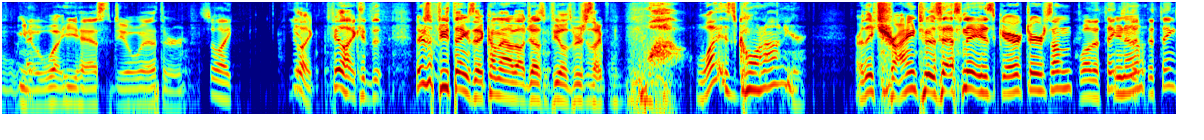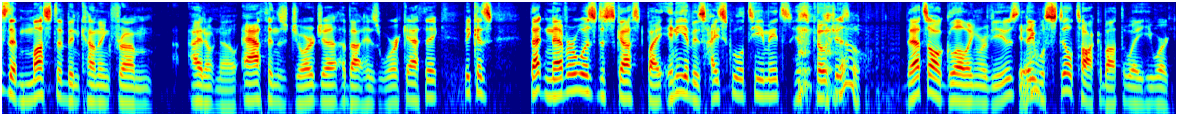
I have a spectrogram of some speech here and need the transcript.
Yeah. you know what he has to deal with, or So like, I feel like I feel like th- there's a few things that come out about Justin Fields where it's just like, wow, what is going on here? Are they trying to assassinate his character or something? Well, the things you know, that, the things that must have been coming from I don't know Athens, Georgia, about his work ethic, because that never was discussed by any of his high school teammates, his coaches. No. That's all glowing reviews. They will still talk about the way he worked.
